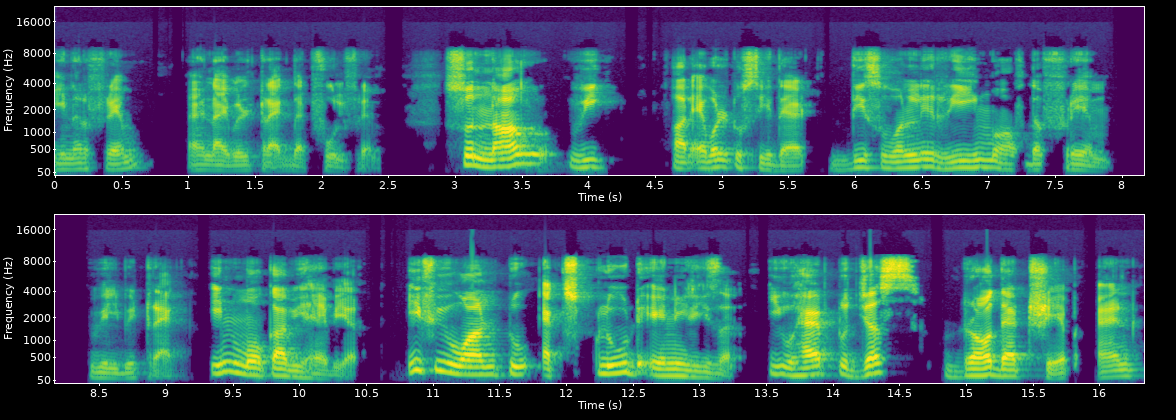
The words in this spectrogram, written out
inner frame and I will track that full frame. So now we are able to see that this only rim of the frame will be tracked. In Mocha behavior, if you want to exclude any reason, you have to just draw that shape and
